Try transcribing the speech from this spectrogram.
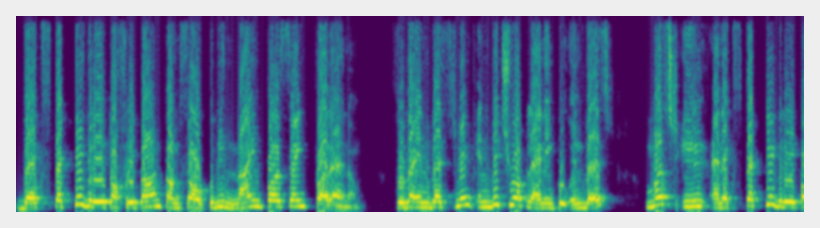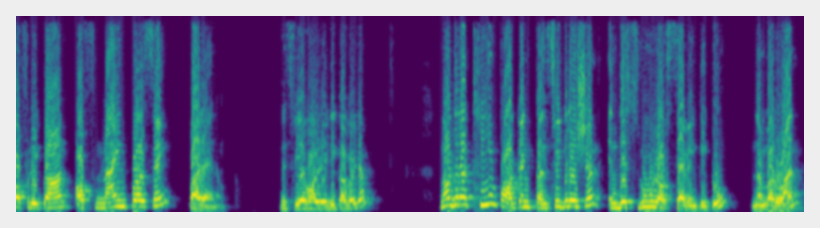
the expected rate of return comes out to be 9% per annum. So the investment in which you are planning to invest must yield an expected rate of return of 9% per annum. This we have already covered up. Now there are three important consideration in this rule of 72. Number one,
